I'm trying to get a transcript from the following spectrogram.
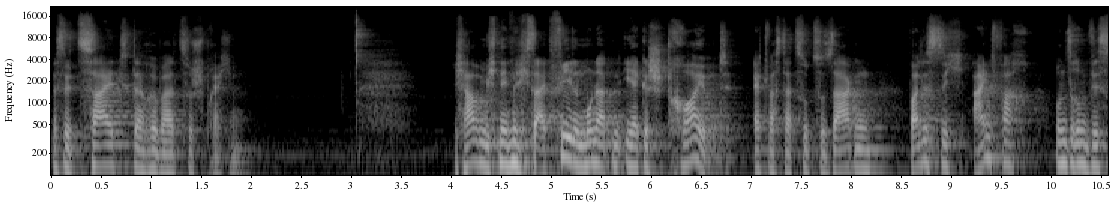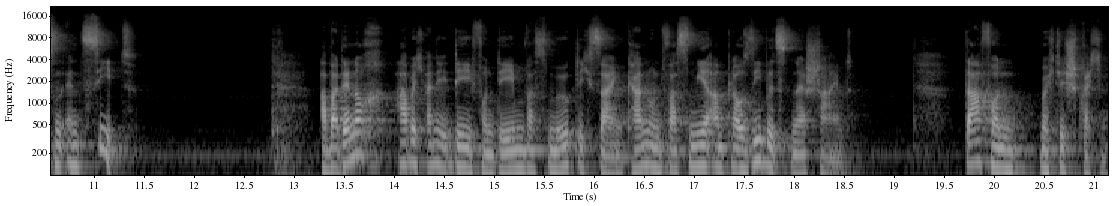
es wird Zeit darüber zu sprechen. Ich habe mich nämlich seit vielen Monaten eher gesträubt, etwas dazu zu sagen, weil es sich einfach unserem Wissen entzieht. Aber dennoch habe ich eine Idee von dem, was möglich sein kann und was mir am plausibelsten erscheint. Davon möchte ich sprechen.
